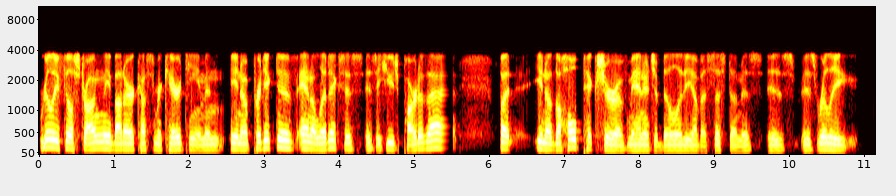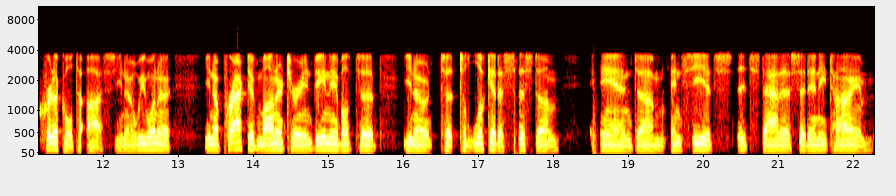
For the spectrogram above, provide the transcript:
really feel strongly about our customer care team, and you know, predictive analytics is is a huge part of that. But you know, the whole picture of manageability of a system is is is really critical to us. You know, we want to, you know, proactive monitoring, being able to, you know, to to look at a system and um, and see its its status at any time,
